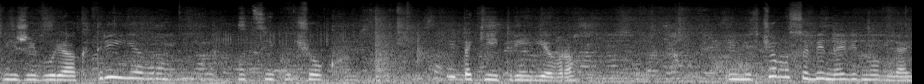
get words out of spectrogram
Свіжий буряк 3 євро. Оцей пучок. І такий 3 євро. І ні в чому собі не відмовляй.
